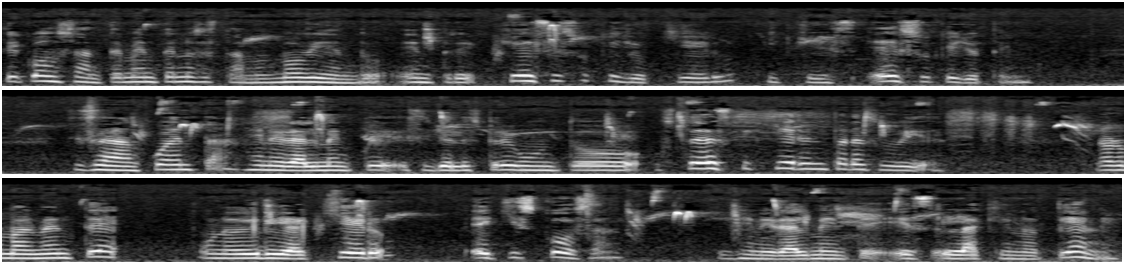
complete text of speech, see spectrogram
que constantemente nos estamos moviendo entre qué es eso que yo quiero y qué es eso que yo tengo. Si se dan cuenta, generalmente si yo les pregunto, ¿ustedes qué quieren para su vida? Normalmente uno diría, quiero X cosa, que generalmente es la que no tiene,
